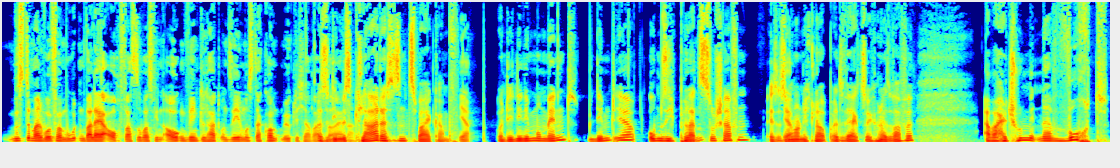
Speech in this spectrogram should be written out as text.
müsste man wohl vermuten, weil er ja auch was sowas wie einen Augenwinkel hat und sehen muss, da kommt möglicherweise. Also dem einer. ist klar, das ist ein Zweikampf. Ja. Und in dem Moment nimmt er, um sich Platz mhm. zu schaffen, es ist ja. immer noch nicht klar, als Werkzeug und als Waffe, aber halt schon mit einer Wucht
